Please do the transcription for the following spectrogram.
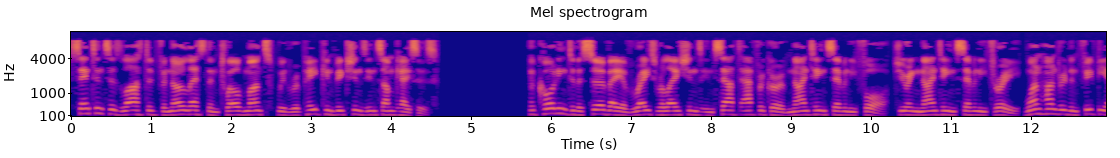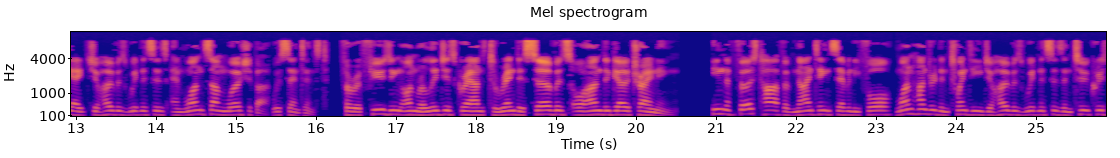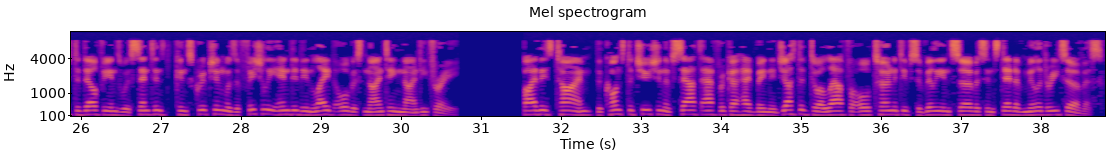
Sentences lasted for no less than 12 months, with repeat convictions in some cases. According to the Survey of Race Relations in South Africa of 1974, during 1973, 158 Jehovah's Witnesses and one Sun worshipper were sentenced for refusing on religious grounds to render service or undergo training. In the first half of 1974, 120 Jehovah's Witnesses and two Christadelphians were sentenced. Conscription was officially ended in late August 1993. By this time, the Constitution of South Africa had been adjusted to allow for alternative civilian service instead of military service.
